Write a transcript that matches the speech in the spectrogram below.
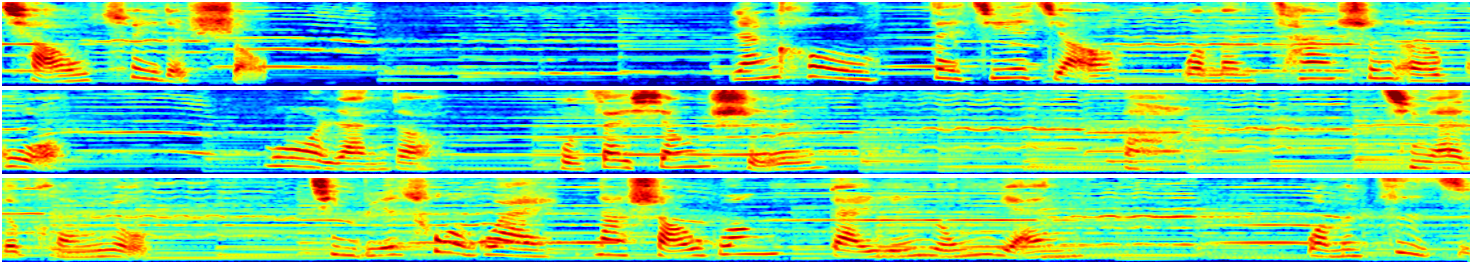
憔悴的手，然后在街角我们擦身而过，漠然的不再相识。啊，亲爱的朋友。请别错怪那韶光改人容颜，我们自己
